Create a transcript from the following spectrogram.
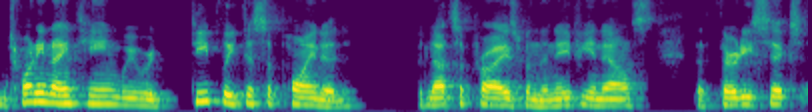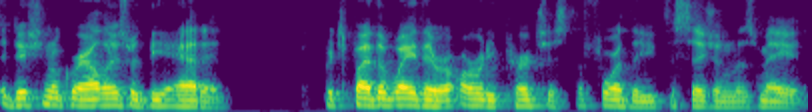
In 2019, we were deeply disappointed, but not surprised when the Navy announced that 36 additional growlers would be added, which by the way, they were already purchased before the decision was made.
